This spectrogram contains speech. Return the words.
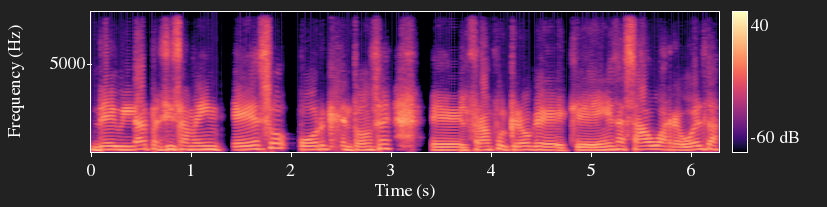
de evitar precisamente eso, porque entonces eh, el Frankfurt creo que, que, en esas aguas revueltas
